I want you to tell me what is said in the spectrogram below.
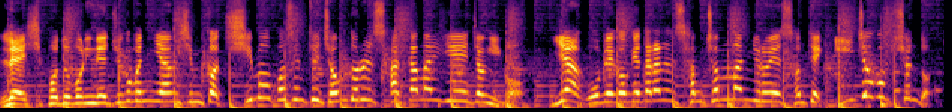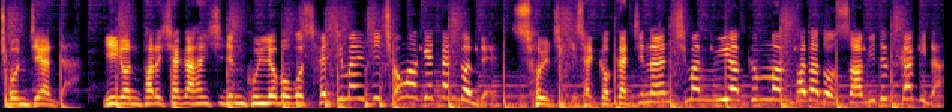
레시포드 본인의 주급은 양심껏 15% 정도를 삭감할 예정이고 약 500억에 달하는 3천만 유로의 선택 이적 옵션도 존재한다. 이건 바르샤가 한 시즌 굴려보고 살지 말지 정하겠다는 건데 솔직히 살 것 같지는 않지만 위약금만 받아도 사비드 각이다.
